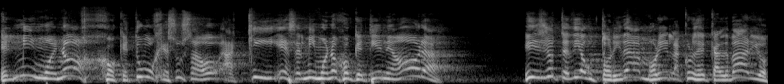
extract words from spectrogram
El mismo enojo que tuvo Jesús aquí es el mismo enojo que tiene ahora. Y dice, yo te di autoridad a morir en la cruz del Calvario.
